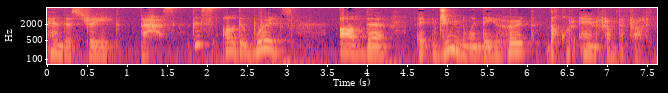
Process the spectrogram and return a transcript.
and the straight path. These are the words of the uh, jinn when they heard the Quran from the Prophet.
